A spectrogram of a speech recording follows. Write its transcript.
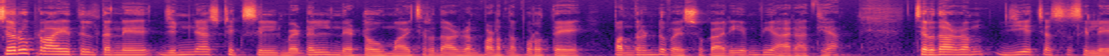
ചെറുപ്രായത്തിൽ തന്നെ ജിംനാസ്റ്റിക്സിൽ മെഡൽ നേട്ടവുമായി ചെറുതാഴം പടന്നപ്പുറത്തെ പന്ത്രണ്ട് വയസ്സുകാരി M V Aradhya. Cheruthazham G H S എസിലെ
